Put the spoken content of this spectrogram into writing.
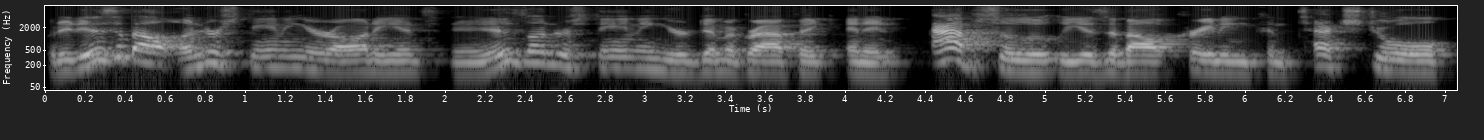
but it is about understanding your audience and it is understanding your demographic and it absolutely is about creating contextual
